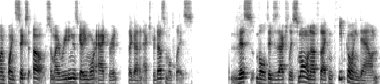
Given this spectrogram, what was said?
1.60. So my reading is getting more accurate because I got an extra decimal place. This voltage is actually small enough that I can keep going down.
